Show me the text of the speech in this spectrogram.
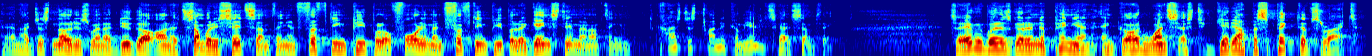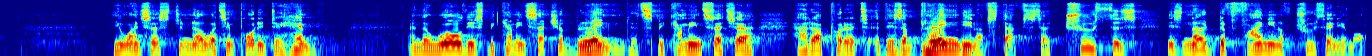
And I just notice when I do go on it, somebody said something, and 15 people are for him and 15 people against him. And I'm thinking, the guy's just trying to communicate something. So everybody's got an opinion, and God wants us to get our perspectives right. He wants us to know what's important to Him and the world is becoming such a blend. It's becoming such a, how do I put it? There's a blending of stuff. So truth is, there's no defining of truth anymore.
